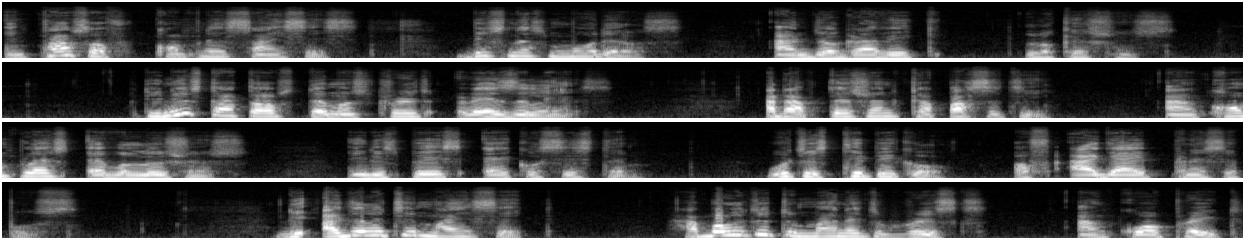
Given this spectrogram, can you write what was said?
in terms of company sizes, business models, and geographic locations. The new startups demonstrate resilience, adaptation capacity, and complex evolutions in the space ecosystem, which is typical of agile principles. The agility mindset, ability to manage risks and cooperate,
